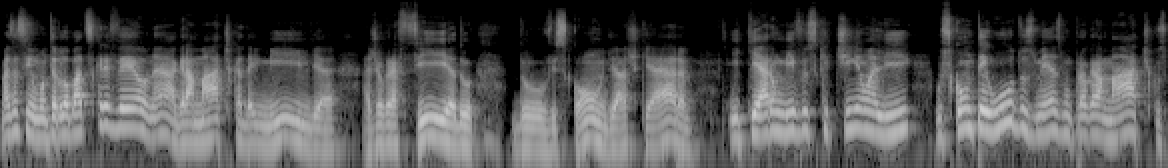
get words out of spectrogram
Mas assim, o Monteiro Lobato escreveu né, a gramática da Emília, a geografia do, do Visconde, acho que era, e que eram livros que tinham ali os conteúdos mesmo programáticos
